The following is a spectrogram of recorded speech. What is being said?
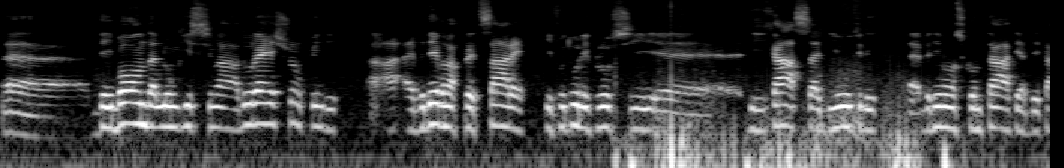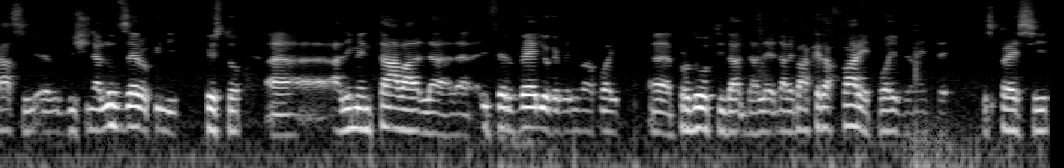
eh, dei bond a lunghissima duration, quindi eh, vedevano apprezzare i futuri flussi eh, di cassa e di utili, eh, venivano scontati a dei tassi eh, vicini allo zero, quindi questo eh, alimentava la, la, il fervelio che venivano poi eh, prodotti da, dalle, dalle, banche d'affari e poi ovviamente espressi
